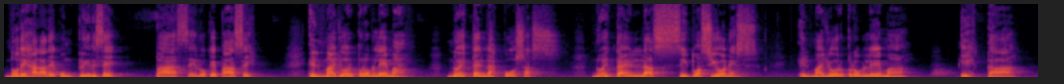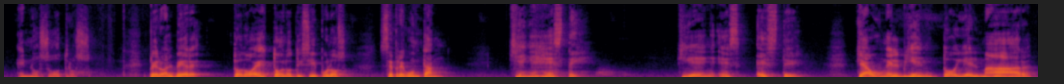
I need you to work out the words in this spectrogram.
no dejará de cumplirse pase lo que pase. El mayor problema no está en las cosas, no está en las situaciones, el mayor problema está en nosotros. Pero al ver todo esto, los discípulos se preguntan, ¿quién es este? ¿Quién es este que aún el viento y el mar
